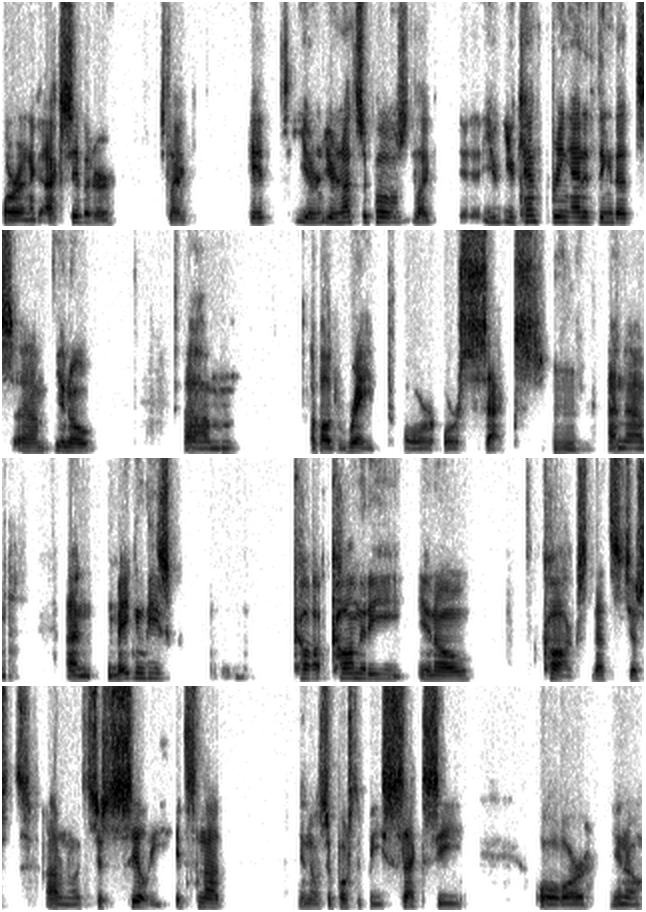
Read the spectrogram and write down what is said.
or an exhibitor it's like it you're you're not supposed like you you can't bring anything that's um, you know um, about rape or or sex. Mm-hmm. and um and making these co- comedy you know cocks that's just i don't know it's just silly. It's not you know supposed to be sexy or you know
